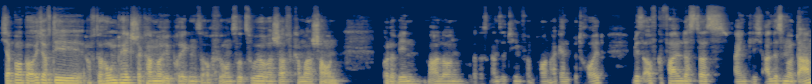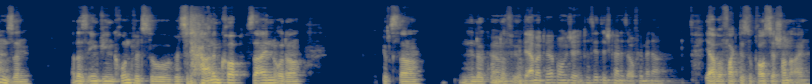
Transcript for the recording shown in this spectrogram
Ich habe mal bei euch auf, die, auf der Homepage, da kann man übrigens auch für unsere Zuhörerschaft kann man schauen, oder wen Marlon oder das ganze Team von Pornagent betreut. Mir ist aufgefallen, dass das eigentlich alles nur Damen sind. Hat das irgendwie einen Grund? Willst du, willst du da an dem Korb sein oder gibt es da einen Hintergrund Ähm, dafür? in der Amateurbranche interessiert sich keine Sau für Männer. Ja, aber Fakt ist, du brauchst ja schon einen.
